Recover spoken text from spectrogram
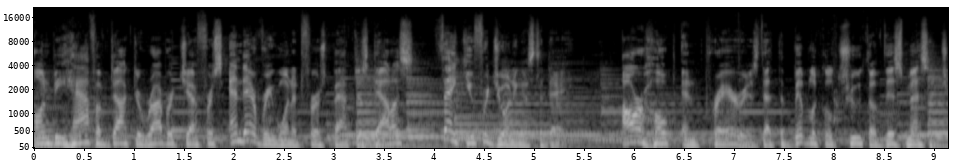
On behalf of Dr. Robert Jeffress and everyone at First Baptist Dallas, thank you for joining us today. Our hope and prayer is that the biblical truth of this message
